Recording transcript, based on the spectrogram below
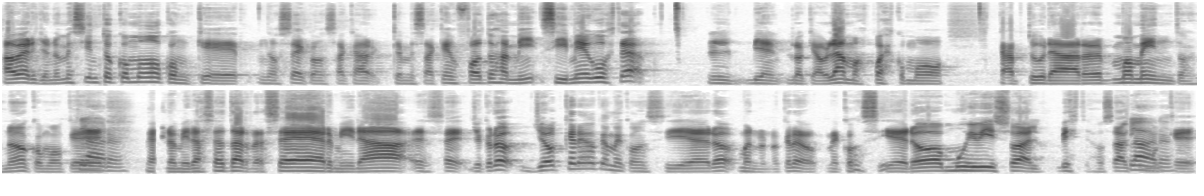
a ver, yo no me siento cómodo con que, no sé, con sacar, que me saquen fotos a mí. Sí me gusta, bien, lo que hablamos, pues como capturar momentos, ¿no? Como que, claro. mira ese atardecer, mira ese... Yo creo, yo creo que me considero, bueno, no creo, me considero muy visual, ¿viste? O sea, como que,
